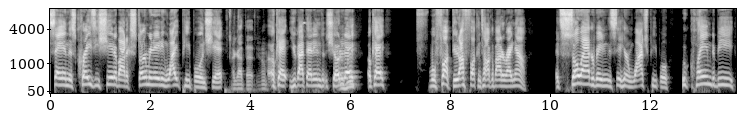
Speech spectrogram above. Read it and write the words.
saying this crazy shit about exterminating white people and shit. I got that. yeah. Okay, you got that in the show today? Mm-hmm. Okay. Well, fuck, dude, I'll fucking talk about it right now. It's so aggravating to sit here and watch people who claim to be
